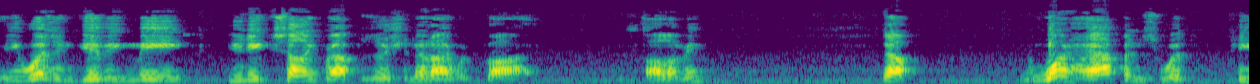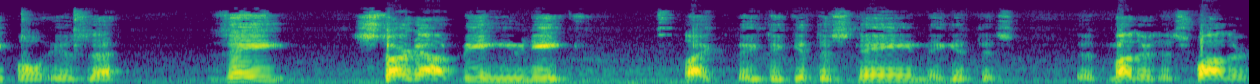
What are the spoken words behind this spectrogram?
He wasn't giving me unique selling proposition that I would buy. Follow me? Now, what happens with people is that they start out being unique. Like they, they get this name, they get this the mother, this father,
